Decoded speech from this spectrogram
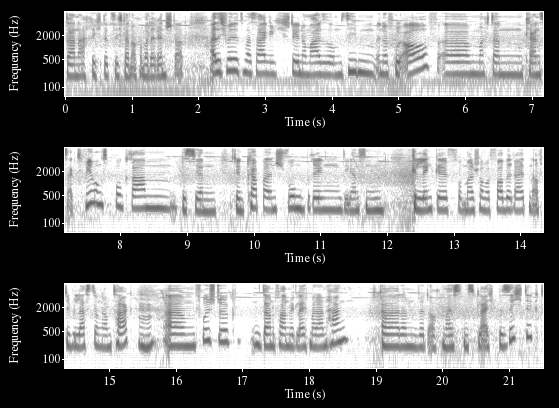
danach richtet sich dann auch immer der Rennstart. Also ich würde jetzt mal sagen, ich stehe normal so um 7 in der Früh auf, äh, mache dann ein kleines Aktivierungsprogramm, bisschen den Körper in Schwung bringen, die ganzen Gelenke mal schon mal vorbereiten auf die Belastung am Tag. Mhm. Ähm, Frühstück, dann fahren wir gleich mal an Hang. Äh, dann wird auch meistens gleich besichtigt.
